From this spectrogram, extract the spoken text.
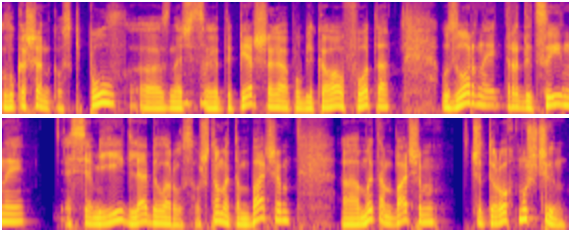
лукашэнкаўскі пул значится гэта першага апублікаваў фото узорнай традыцыйнай сям'і для беларусаў. Что мы там бачым? Мы там бачым чатырох мужчын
